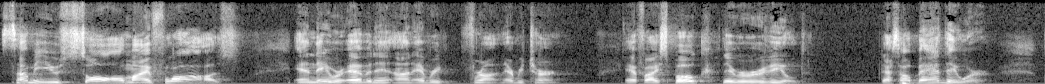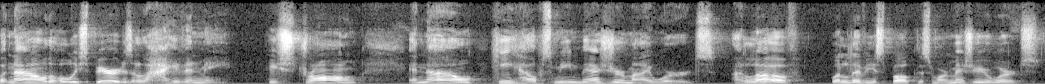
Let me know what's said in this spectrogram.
Some of you saw my flaws, and they were evident on every front, every turn. If I spoke, they were revealed. That's how bad they were. But now the Holy Spirit is alive in me. He's strong. And now He helps me measure my words. I love what Olivia spoke this morning. Measure your words.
